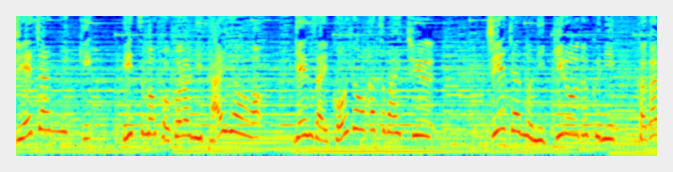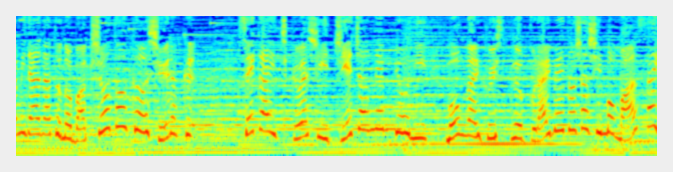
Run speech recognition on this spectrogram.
ちえちゃん日記。いつも心に太陽を。現在好評発売中。ちえちゃんの日記朗読に鏡田アナとの爆笑トークを収録。世界一詳しいちえちゃん年表に門外不出のプライベート写真も満載。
